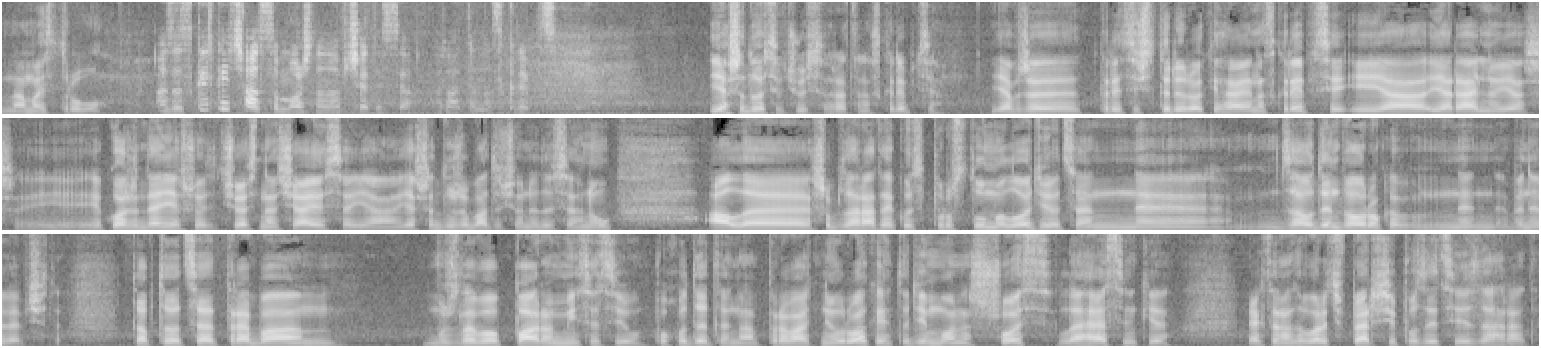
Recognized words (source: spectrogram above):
на майстрову. А за скільки часу можна навчитися грати на скрипці? Я ще досі вчуся грати на скрипці. Я вже 34 роки граю на скрипці, і я, я реально я ж, я кожен день я щось, щось навчаюся, я, я ще дуже багато чого не досягнув. Але щоб заграти якусь просту мелодію, це не за один-два роки не, не- ви не вивчите. Тобто це треба, можливо, пару місяців походити на приватні уроки, тоді можна щось легесеньке, як це нас говорять, в першій позиції заграти.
